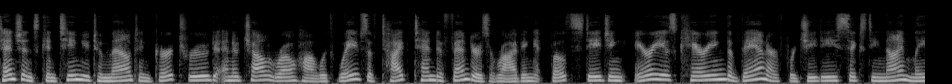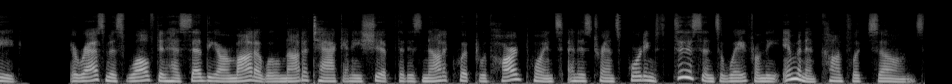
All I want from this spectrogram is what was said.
Tensions continue to mount in Gertrude and Uchala Roja with waves of Type 10 defenders arriving at both staging areas carrying the banner for GD 69 League. Erasmus Wolfton has said the Armada will not attack any ship that is not equipped with hardpoints and is transporting citizens away from the imminent conflict zones.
